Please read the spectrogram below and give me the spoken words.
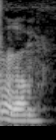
Hasta luego.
